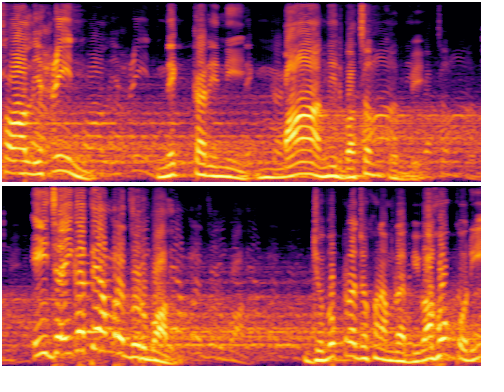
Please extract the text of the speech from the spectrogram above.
সালিহীন মা নির্বাচন করবে। এই জায়গাতে আমরা দুর্বল। যুবকরা যখন আমরা বিবাহ করি,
